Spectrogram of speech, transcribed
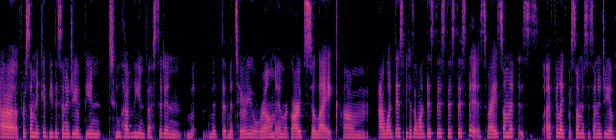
uh, for some, it could be this energy of being too heavily invested in the material realm in regards to like, um, I want this because I want this, this, this, this, this, right? Some, I feel like for some, it's this energy of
